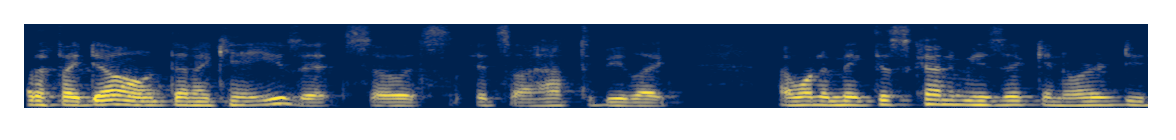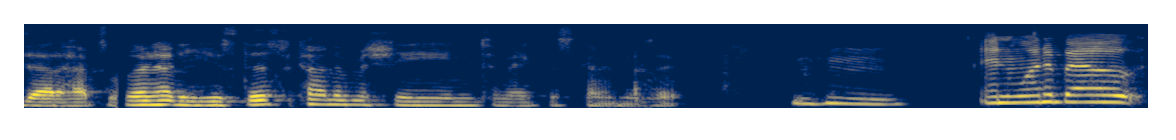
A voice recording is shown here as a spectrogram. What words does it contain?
but if I don't, then I can't use it. So it's it's I have to be like, I want to make this kind of music. In order to do that, I have to learn how to use this kind of machine to make this kind of music. hmm And what about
